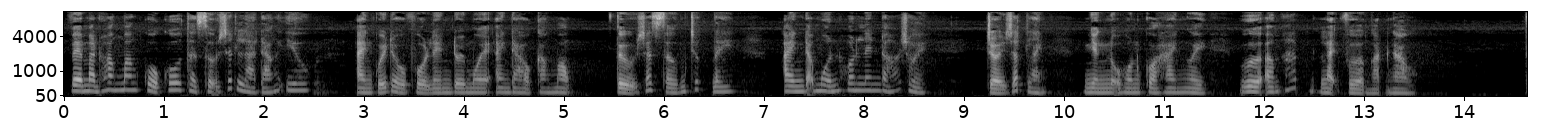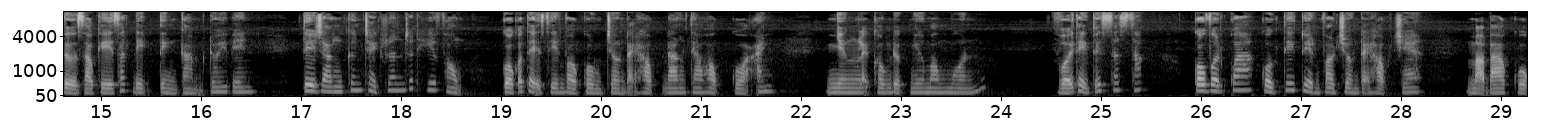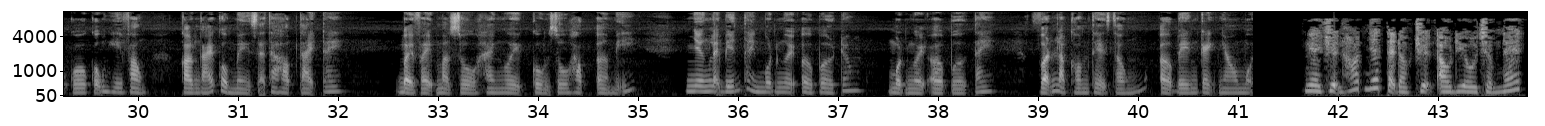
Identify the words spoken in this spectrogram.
vẻ mặt hoang mang của cô thật sự rất là đáng yêu. Anh cúi đầu phủ lên đôi môi anh đào căng mọng. Từ rất sớm trước đây, anh đã muốn hôn lên đó rồi. Trời rất lạnh, nhưng nụ hôn của hai người vừa ấm áp lại vừa ngọt ngào. Từ sau khi xác định tình cảm đôi bên, tuy rằng Cưng Trạch Luân rất hy vọng cô có thể xin vào cùng trường đại học đang theo học của anh, nhưng lại không được như mong muốn. Với thành tích xuất sắc, cô vượt qua cuộc thi tuyển vào trường đại học tre, mà ba của cô cũng hy vọng con gái của mình sẽ theo học tại đây. Bởi vậy mặc dù hai người cùng du học ở Mỹ, nhưng lại biến thành một người ở bờ đông, một người ở bờ Tây, vẫn là không thể sống ở bên cạnh nhau mỗi. Nghe chuyện hot nhất tại đọc truyện audio.net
